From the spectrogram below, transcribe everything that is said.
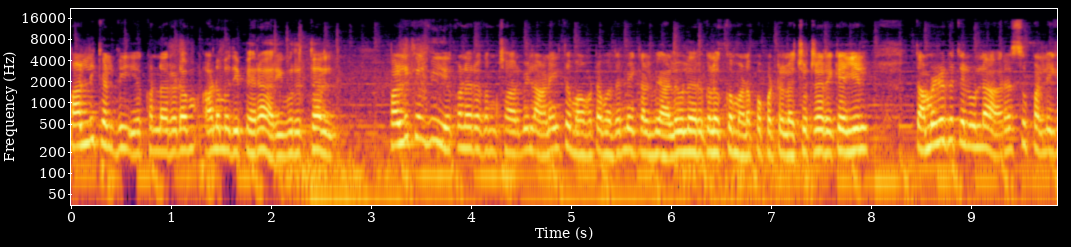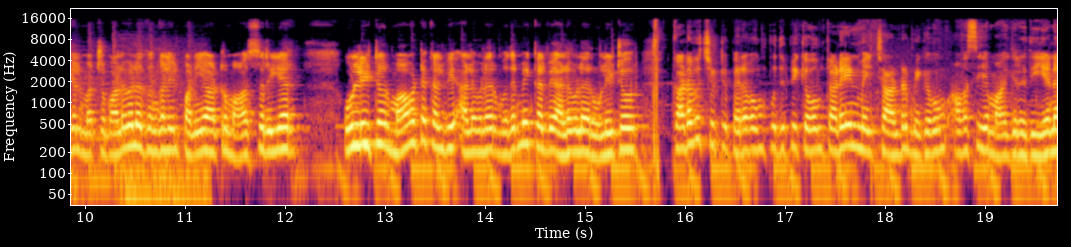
பள்ளிக்கல்வி இயக்குநரிடம் அனுமதி பெற அறிவுறுத்தல். பள்ளிக்கல்வி இயக்குநரகம் சார்பில் அனைத்து மாவட்ட முதன்மை கல்வி அலுவலர்களுக்கும் அனுப்பப்பட்டுள்ள சுற்றறிக்கையில் தமிழகத்தில் உள்ள அரசு பள்ளிகள் மற்றும் அலுவலகங்களில் பணியாற்றும் ஆசிரியர் உள்ளிட்டோர் மாவட்ட கல்வி அலுவலர் முதன்மை கல்வி அலுவலர் உள்ளிட்டோர் கடவுச்சீட்டு பெறவும் புதுப்பிக்கவும் தடையின்மை சான்று மிகவும் அவசியமாகிறது என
